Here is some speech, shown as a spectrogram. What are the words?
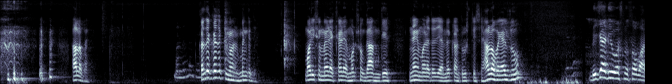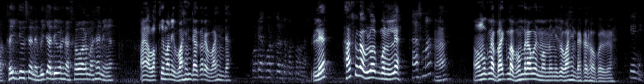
હાલો ભાઈ. કદે કદે બંધ કરી દે. મળીશું મેળે ખેડે મળશું ગામ ગીર. નહીં મળે તો મેકરણ દૃષ્ટિ છે. હાલો ભાઈ આવજો. બીજા દિવસનું સવાર થઈ ગયું છે ને બીજા દિવસના સવારમાં છે ને અહીંયા લખીમાંની વાહિંદા કરે વાહિંદા. ખોટે ખોટ કરતો કરતો હવે લે હા શું કા બ્લોગ બને લે. ખાસમાં હા. અમુકના ભાગમાં ભમરા હોય ને મમ્મીની જો વાહિંદા કરવા પડે. કે નહીં?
